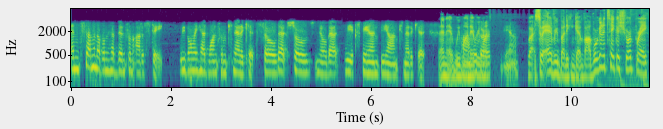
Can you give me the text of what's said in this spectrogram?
and seven of them have been from out of state. We've only had one from Connecticut, so that shows, you know, that we expand beyond Connecticut and we want uh, everyone. Our, yeah. Right, so everybody can get involved. We're going to take a short break,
